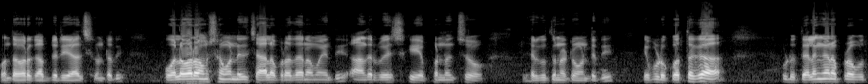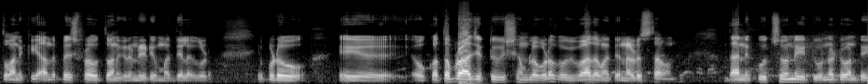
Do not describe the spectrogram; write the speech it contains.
కొంతవరకు అబ్జర్వ్ చేయాల్సి ఉంటుంది. పోలవరం అంశం అనేది చాలా ప్రధానమైంది. ఆంధ్రప్రదేశ్కి ఎప్పటి నుంచో జరుగుతున్నటువంటిది. ఇప్పుడు కొత్తగా ఇప్పుడు తెలంగాణ ప్రభుత్వానికి ఆంధ్రప్రదేశ్ ప్రభుత్వానికి రెండింటి మధ్యలో కూడా ఇప్పుడు ఈ ఒక కొత్త ప్రాజెక్టు విషయంలో కూడా ఒక వివాదం అయితే నడుస్తూ ఉంది. దాన్ని కూర్చొని ఇటు ఉన్నటువంటి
